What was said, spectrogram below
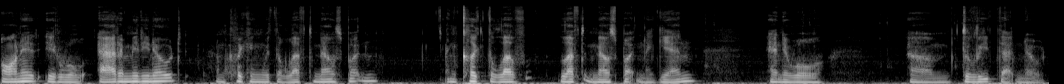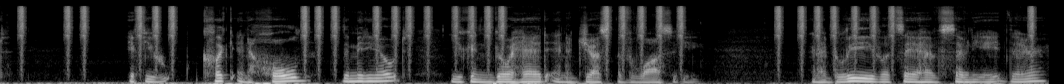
on it, it will add a MIDI note. I'm clicking with the left mouse button and click the left left mouse button again and it will um, delete that note. If you click and hold the MIDI note, you can go ahead and adjust the velocity. And I believe, let's say I have 78 there.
